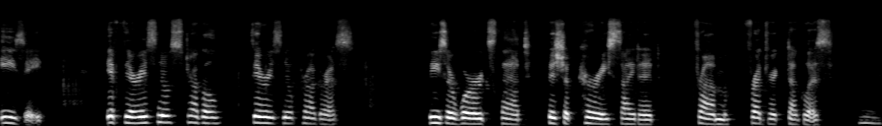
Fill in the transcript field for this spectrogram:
easy. If there is no struggle, there is no progress. These are words that Bishop Curry cited from Frederick Douglass. Mm.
